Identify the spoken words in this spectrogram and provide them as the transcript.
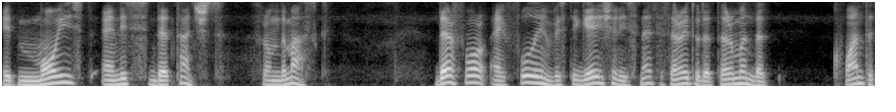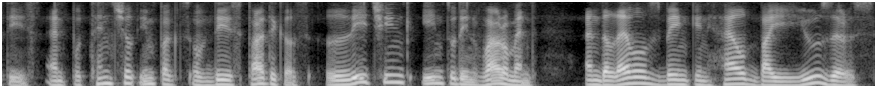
it moist and it's detached from the mask. Therefore, a full investigation is necessary to determine the quantities and potential impacts of these particles leaching into the environment and the levels being inhaled by users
